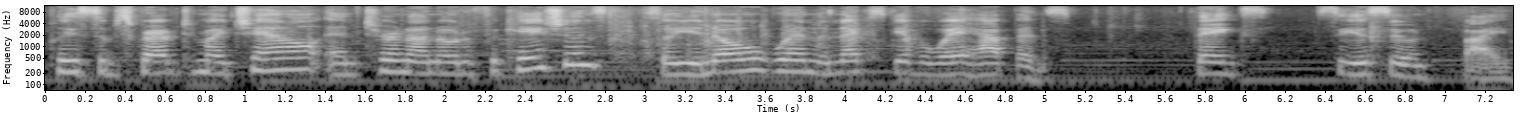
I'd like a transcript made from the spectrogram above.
Please subscribe to my channel and turn on notifications so you know when the next giveaway happens. Thanks. See you soon. Bye.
